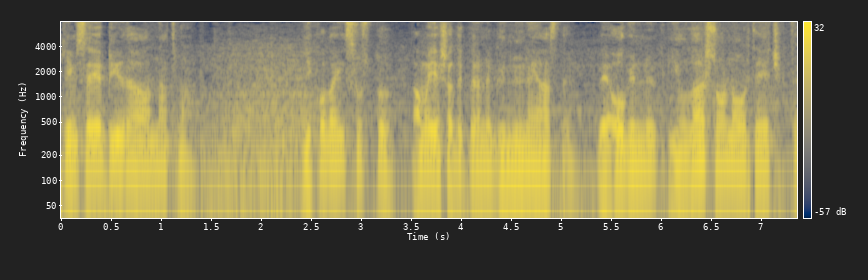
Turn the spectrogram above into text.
Kimseye bir daha anlatma. Nikolay sustu ama yaşadıklarını günlüğüne yazdı ve o günlük yıllar sonra ortaya çıktı.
